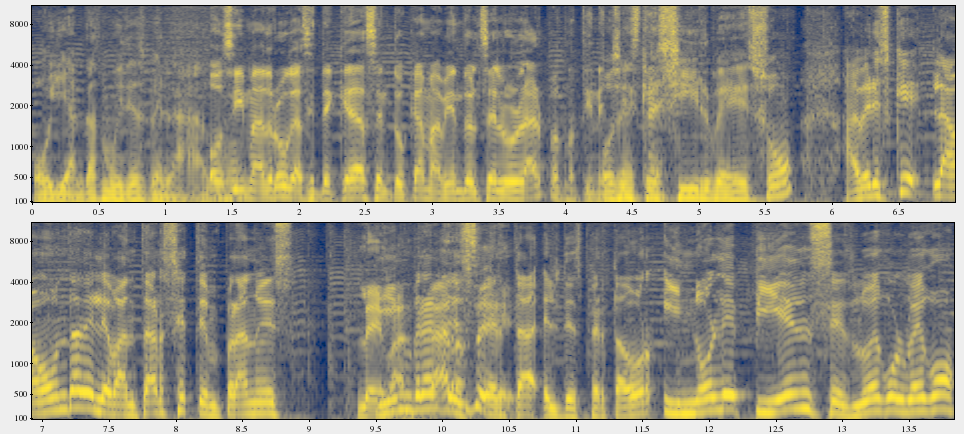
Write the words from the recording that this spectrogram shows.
oye, andas muy desvelado. O si madrugas y te quedas en tu cama viendo el celular, pues no tiene ¿en chiste. qué sirve eso? A ver, es que la onda de levantarse temprano es timbra el, desperta- el despertador y no le pienses. Luego, luego,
